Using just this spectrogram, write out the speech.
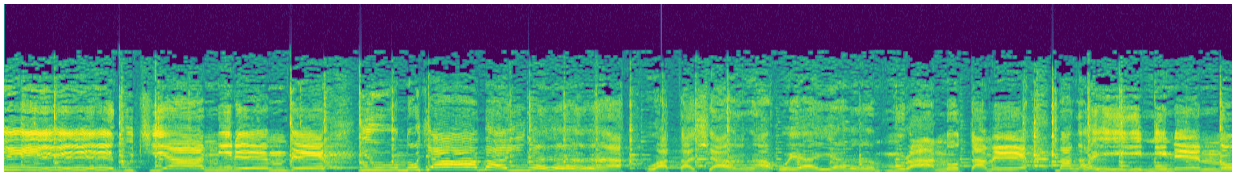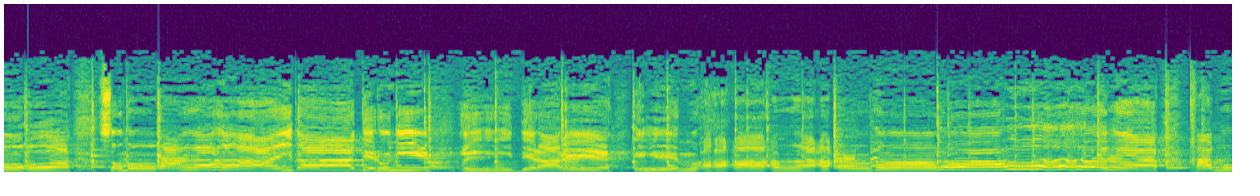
え愚痴や未練で言うのじゃないが私は親や村のため長い二年のその間流に出られんあかむ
